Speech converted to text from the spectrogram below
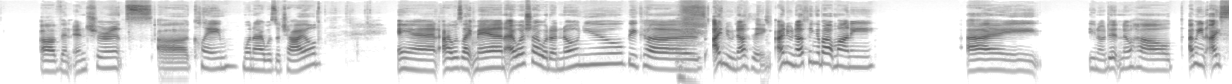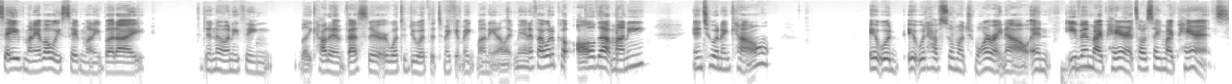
of an insurance uh, claim when I was a child. And I was like, man, I wish I would have known you because I knew nothing. I knew nothing about money. I, you know, didn't know how. I mean, I saved money. I've always saved money, but I didn't know anything like how to invest it or what to do with it to make it make money. And I'm like, man, if I would have put all of that money into an account, it would it would have so much more right now. And mm-hmm. even my parents, I was saying my parents,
